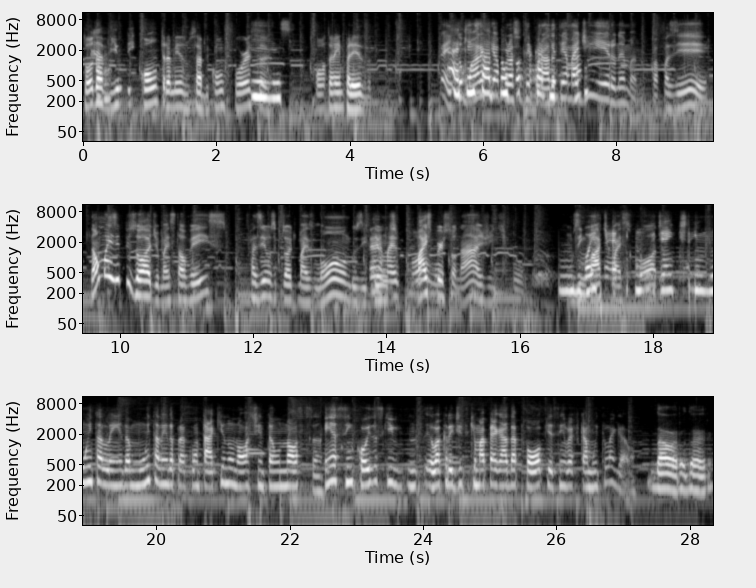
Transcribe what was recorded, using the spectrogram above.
toda a vila e contra mesmo, sabe? Com força Isso. contra a empresa. É, É, e quem tomara sabe que a próxima temporada cabeça, tenha mais dinheiro, né, mano? Pra fazer. Não mais episódio, mas talvez fazer uns episódios mais longos e ter uns mais mais, longo. personagens, tipo, uns Pois embates é, mais foda. Gente, tem muita lenda, muita lenda pra contar aqui no norte, então, nossa. Tem, assim, coisas que eu acredito que uma pegada pop, assim, vai ficar muito legal. Da hora, da hora.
